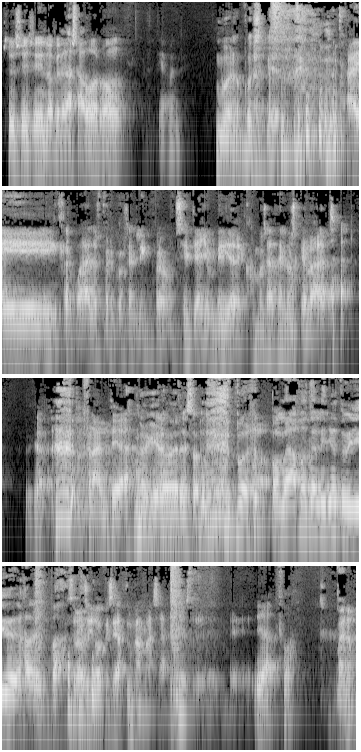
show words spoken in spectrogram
Sí, sí, sí, lo que le da sabor, vamos. Efectivamente. Bueno, pues Hay... que Igual los ponemos en link por algún sitio. Hay un vídeo de cómo se hacen los kebabs. Francia. no quiero ver eso. Por- ponme la foto del niño tuyo y déjame en paz. Solo os digo que se hace una masa antes de... de- Ya. Bueno,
